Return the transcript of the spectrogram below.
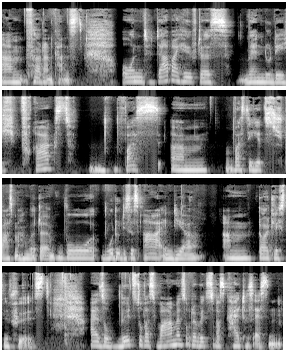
ähm, fördern kannst. Und dabei hilft es, wenn du dich fragst, was, ähm, was dir jetzt Spaß machen würde, wo, wo du dieses A in dir am deutlichsten fühlst. Also willst du was Warmes oder willst du was Kaltes essen?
